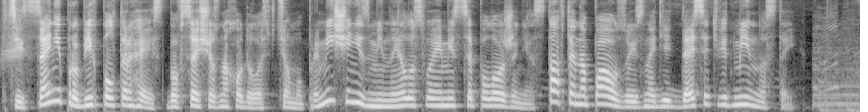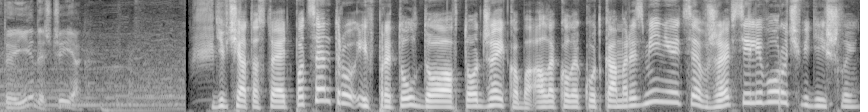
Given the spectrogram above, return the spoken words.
В цій сцені пробіг полтергейст, бо все, що знаходилось в цьому приміщенні, змінило своє місцеположення. Ставте на паузу і знайдіть 10 відмінностей. Ти їдеш чи як? Дівчата стоять по центру і впритул до авто Джейкоба, але коли кут камери змінюється, вже всі ліворуч відійшли.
